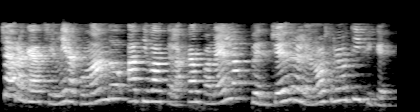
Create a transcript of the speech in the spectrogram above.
Ciao ragazzi mi raccomando attivate la campanella per ricevere le nostre notifiche.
